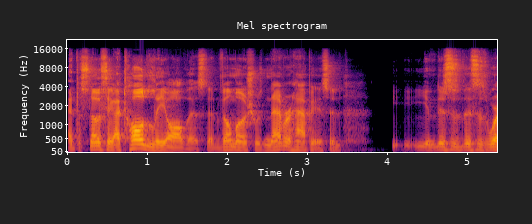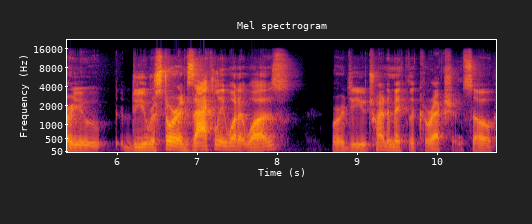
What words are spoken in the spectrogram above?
at the snow stick, I told Lee all this that Vilmos was never happy. I said, "This is this is where you do you restore exactly what it was." Or do you try to make the correction? So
